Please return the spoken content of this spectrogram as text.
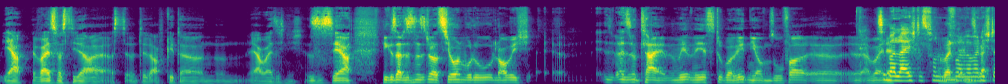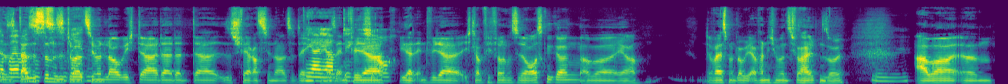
ja, wer weiß, was die da, was der, der da abgeht da und, und ja, weiß ich nicht. Es ist sehr, wie gesagt, es ist eine Situation, wo du, glaube ich, also klar, wir, wir jetzt drüber reden hier auf dem Sofa, äh, aber ist immer der- leicht, das von, von wenn man das- nicht das, dabei ist- war. Das ist so eine Situation, glaube ich, da, da, da, da ist es schwer rational zu denken. Ja, ja, also denke ich entweder, auch. wie gesagt, entweder, ich glaube, wie verrückt ist wieder rausgegangen, aber ja, da weiß man, glaube ich, einfach nicht, wie man sich verhalten soll. Mhm. Aber ähm,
